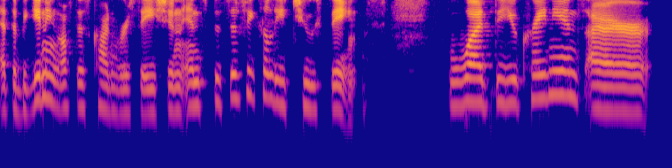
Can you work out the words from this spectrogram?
at the beginning of this conversation, and specifically two things. What the Ukrainians are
